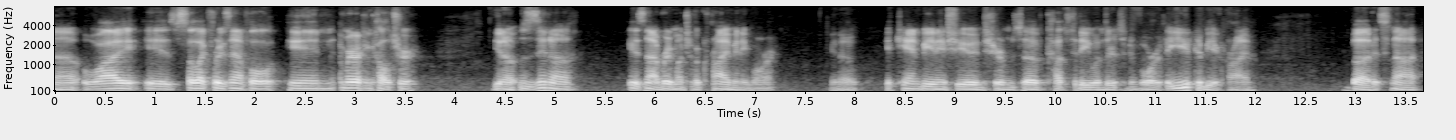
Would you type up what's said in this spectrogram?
uh, why is so? Like for example, in American culture, you know, zina is not very much of a crime anymore. You know, it can be an issue in terms of custody when there's a divorce. It used to be a crime, but it's not.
